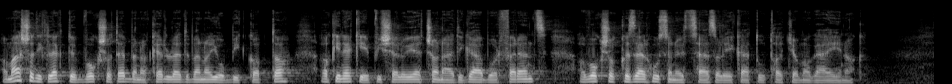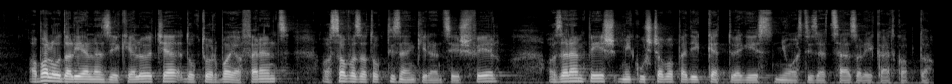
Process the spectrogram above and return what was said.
A második legtöbb voksot ebben a kerületben a Jobbik kapta, akinek képviselője Csanádi Gábor Ferenc a voksok közel 25%-át tudhatja magáénak. A baloldali ellenzék jelöltje, dr. Baja Ferenc, a szavazatok 19,5, az lmp Mikus Csaba pedig 2,8%-át kapta.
